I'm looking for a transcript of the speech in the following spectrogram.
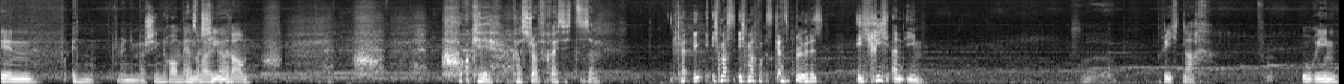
in In, in den Maschinenraum den erstmal. Maschinenraum. Ja. Okay, Kostrov, reiß dich zusammen. Ich, ich, mach's, ich mach was ganz Blödes. Ich riech an ihm. riecht nach Urin,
